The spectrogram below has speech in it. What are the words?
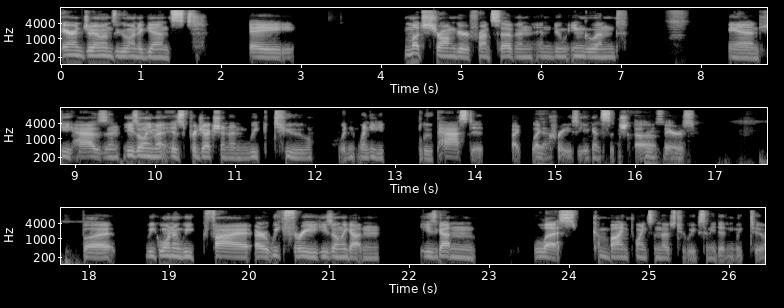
Aaron Jones going against a much stronger front seven in New England. And he hasn't, he's only met his projection in week two when, when he blew past it like, like Yeah. crazy against the Like uh, crazy. Bears. But week one and week five or week three, he's only gotten he's gotten less combined points in those two weeks than he did in week two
